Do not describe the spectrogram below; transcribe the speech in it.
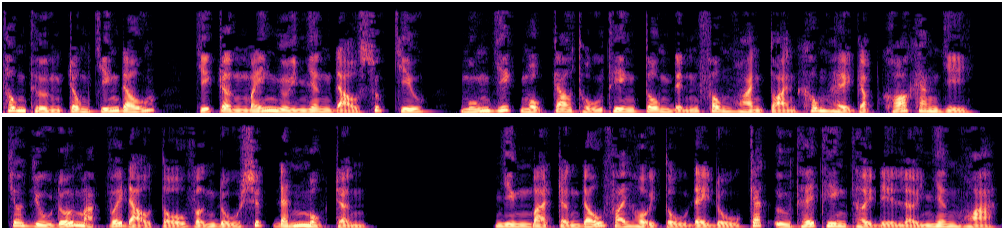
Thông thường trong chiến đấu, chỉ cần mấy người nhân đạo xuất chiêu, muốn giết một cao thủ thiên tôn đỉnh phong hoàn toàn không hề gặp khó khăn gì, cho dù đối mặt với đạo tổ vẫn đủ sức đánh một trận. Nhưng mà trận đấu phải hội tụ đầy đủ các ưu thế thiên thời địa lợi nhân hòa,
